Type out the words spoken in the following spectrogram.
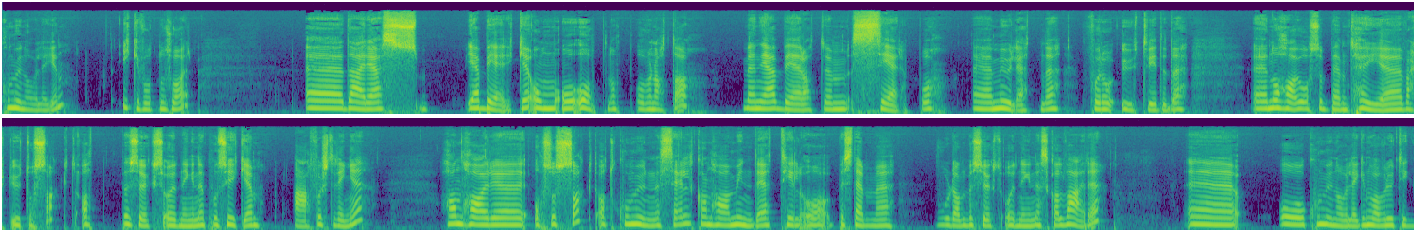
kommuneoverlegen. Ikke fått noe svar. Eh, der jeg, jeg ber ikke om å åpne opp over natta, men jeg ber at de ser på mulighetene for å utvide det. Nå har jo også Bent Høie vært ute og sagt at besøksordningene på sykehjem er for strenge. Han har eh, også sagt at kommunene selv kan ha myndighet til å bestemme hvordan besøksordningene skal være. Eh, og kommuneoverlegen var vel ute i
